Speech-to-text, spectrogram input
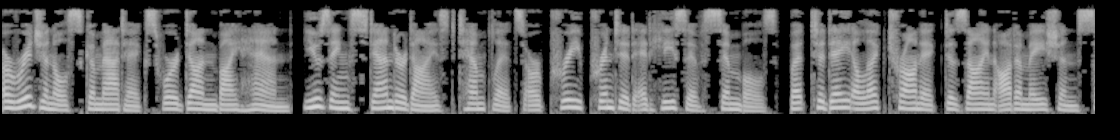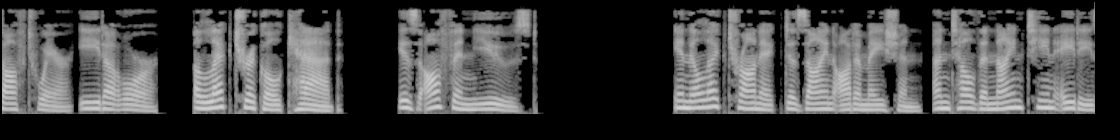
Original schematics were done by hand, using standardized templates or pre-printed adhesive symbols, but today electronic design automation software EDA or electrical CAD is often used. In electronic design automation, until the 1980s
